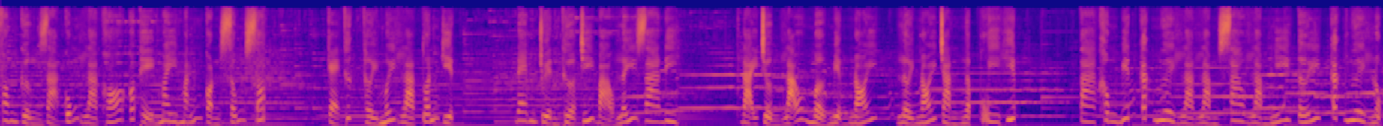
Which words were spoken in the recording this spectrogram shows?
phong cường giả cũng là khó có thể may mắn còn sống sót. Kẻ thức thời mới là Tuấn Kiệt. Đem truyền thừa chí bảo lấy ra đi. Đại trưởng lão mở miệng nói, Lời nói tràn ngập uy hiếp. Ta không biết các ngươi là làm sao làm nghĩ tới, Các ngươi lục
